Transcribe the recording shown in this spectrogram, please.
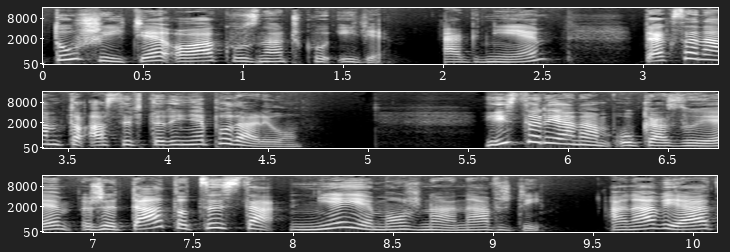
tušíte, o akú značku ide. Ak nie, tak sa nám to asi vtedy nepodarilo. História nám ukazuje, že táto cesta nie je možná navždy. A naviac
